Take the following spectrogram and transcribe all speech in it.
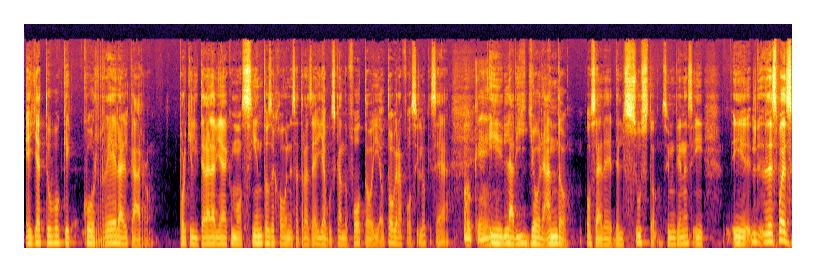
ella tuvo que correr al carro porque literal había como cientos de jóvenes atrás de ella buscando fotos y autógrafos y lo que sea. Okay. Y la vi llorando, o sea, del susto, ¿sí me entiendes? Y, y después,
